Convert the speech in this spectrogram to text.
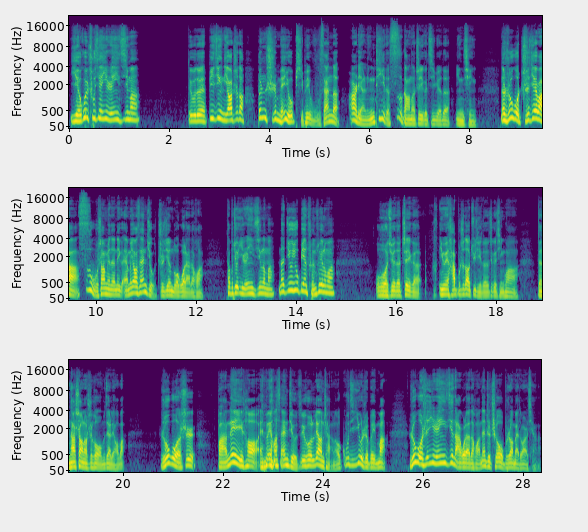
也会出现一人一机吗？对不对？毕竟你要知道，奔驰没有匹配五三的二点零 T 的四缸的这个级别的引擎。那如果直接把四五上面的那个 M 幺三九直接挪过来的话，它不就一人一机了吗？那就又变纯粹了吗？我觉得这个，因为还不知道具体的这个情况啊，等它上了之后我们再聊吧。如果是把那一套 M 幺三九最后量产了，我估计又是被骂。如果是一人一机拿过来的话，那这车我不知道卖多少钱了。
